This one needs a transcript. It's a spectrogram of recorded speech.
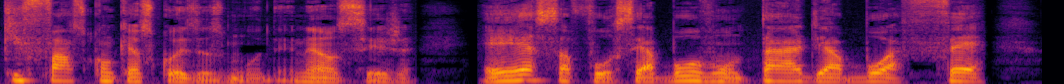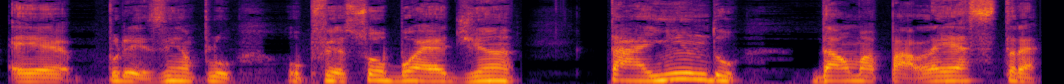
que faz com que as coisas mudem, né? Ou seja, é essa força, é a boa vontade, é a boa fé. É, por exemplo, o professor Boiadian está indo dar uma palestra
